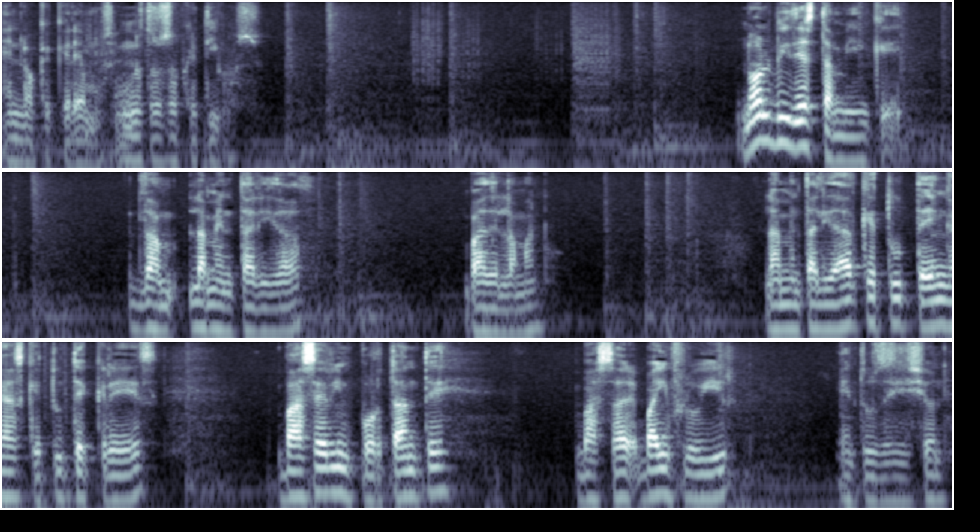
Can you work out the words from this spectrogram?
en lo que queremos, en nuestros objetivos. No olvides también que la, la mentalidad va de la mano. La mentalidad que tú tengas, que tú te crees, va a ser importante, va a, va a influir en tus decisiones.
